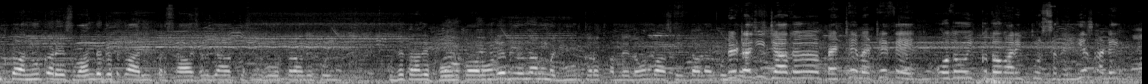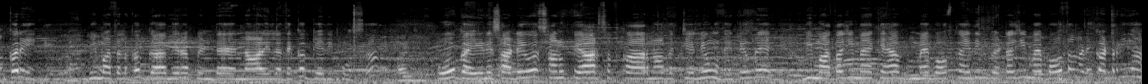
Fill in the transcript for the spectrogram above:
ਤੁਹਾਨੂੰ ਘਰੇ ਸੰਬੰਧਿਤ ਅਧਿਕਾਰੀ, ਪ੍ਰਸ਼ਾਸਨ ਜਾਂ ਤੁਸੀਂ ਹੋਰ ਤਰ੍ਹਾਂ ਦੇ ਕੋਈ ਕਿਸੇ ਤਰ੍ਹਾਂ ਦੇ ਫੋਨ ਕਾਲ ਆਉਂਦੇ ਵੀ ਉਹਨਾਂ ਨੂੰ ਮਜਬੂਰ ਕਰੋ ਥੱਲੇ ਲਾਉਣ ਵਾਸਤੇ ਇਦਾਂ ਦਾ ਕੋਈ ਬੇਟਾ ਜੀ ਜਦ ਬੈਠੇ ਬੈਠੇ ਤੇ ਉਦੋਂ ਇੱਕ ਦੋ ਵਾਰੀ ਪੁਲਿਸ ਗਈ ਹੈ ਸਾਡੇ ਘਰੇ ਵੀ ਮਤਲਬ ਘੱਗਾ ਮੇਰਾ ਪਿੰਡ ਹੈ ਨਾਲ ਹੀ ਲੱਤੇ ਘੱਗੇ ਦੀ ਪੁਲਿਸ ਹਾਂਜੀ। ਉਹ ਗਏ ਨੇ ਸਾਡੇ ਉਹ ਸਾਨੂੰ ਪਿਆਰ ਸਤਿਕਾਰ ਨਾਲ ਬੱਚੇ ਲਿਆਉਂਦੇ ਤੇ ਉਰੇ ਵੀ ਮਾਤਾ ਜੀ ਮੈਂ ਕਿਹਾ ਮੈਂ ਬਹੁਤ ਕਹਿੰਦੀ ਵੀ ਬੇਟਾ ਜੀ ਮੈਂ ਬਹੁਤ ਹਾੜੇ ਕੱਢ ਰਹੀ ਹਾਂ।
